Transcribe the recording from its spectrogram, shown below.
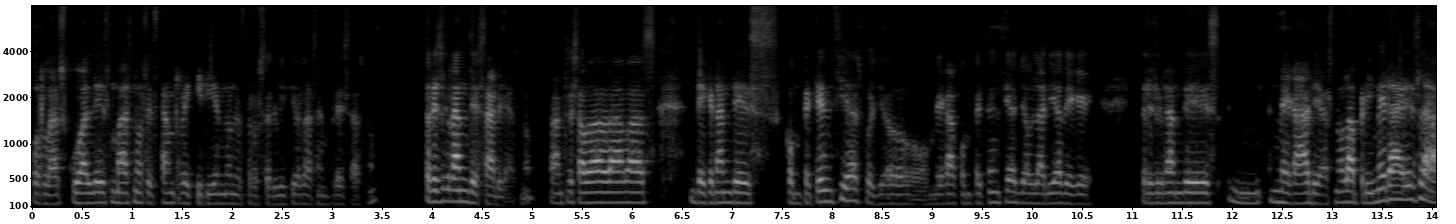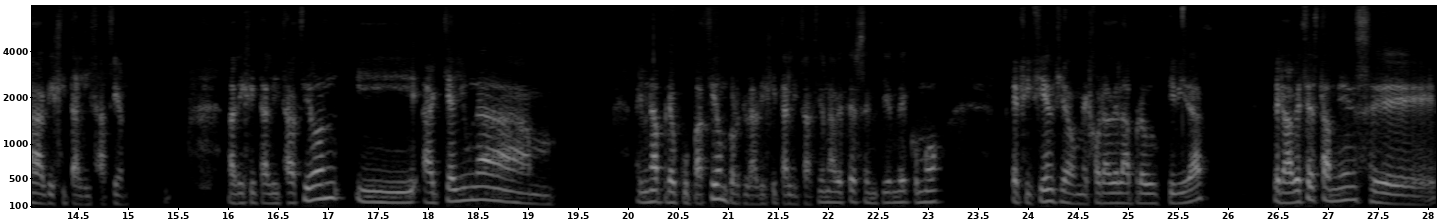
por las cuales más nos están requiriendo nuestros servicios las empresas, ¿no? tres grandes áreas. ¿no? Antes hablabas de grandes competencias, pues yo, mega competencias, yo hablaría de tres grandes mm, mega áreas. ¿no? La primera es la digitalización. La digitalización y aquí hay una, hay una preocupación porque la digitalización a veces se entiende como eficiencia o mejora de la productividad, pero a veces también se,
